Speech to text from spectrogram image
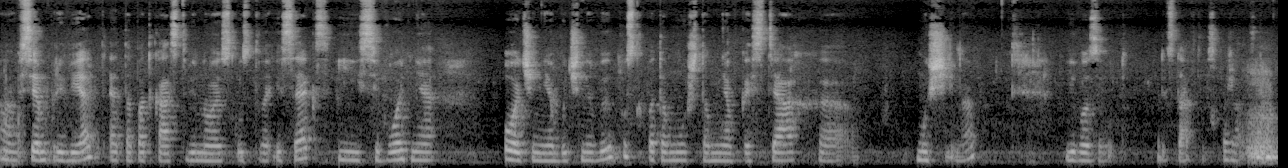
А, Всем привет! Это подкаст «Вино, искусство и секс». И сегодня очень необычный выпуск, потому что у меня в гостях э, мужчина. Его зовут. Представьтесь, пожалуйста.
